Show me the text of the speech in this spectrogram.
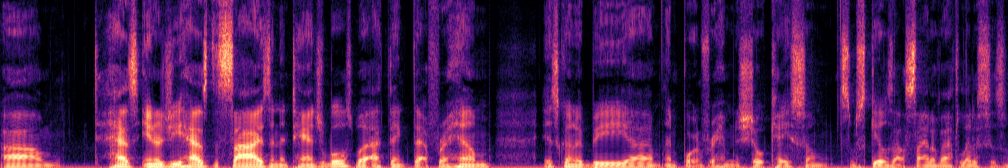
Um, has energy, has the size and intangibles, but I think that for him, it's going to be um, important for him to showcase some some skills outside of athleticism.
